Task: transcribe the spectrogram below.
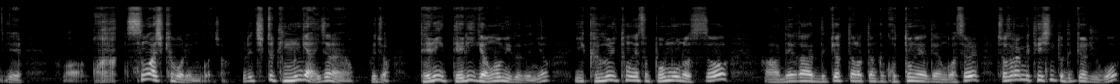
이게 어, 확 승화시켜 버리는 거죠. 우리 직접 죽는 게 아니잖아요. 그죠? 대리 대리 경험이거든요. 이 극을 통해서 봄으로써 아, 내가 느꼈던 어떤 그 고통에 대한 것을 저 사람이 대신 또 느껴주고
